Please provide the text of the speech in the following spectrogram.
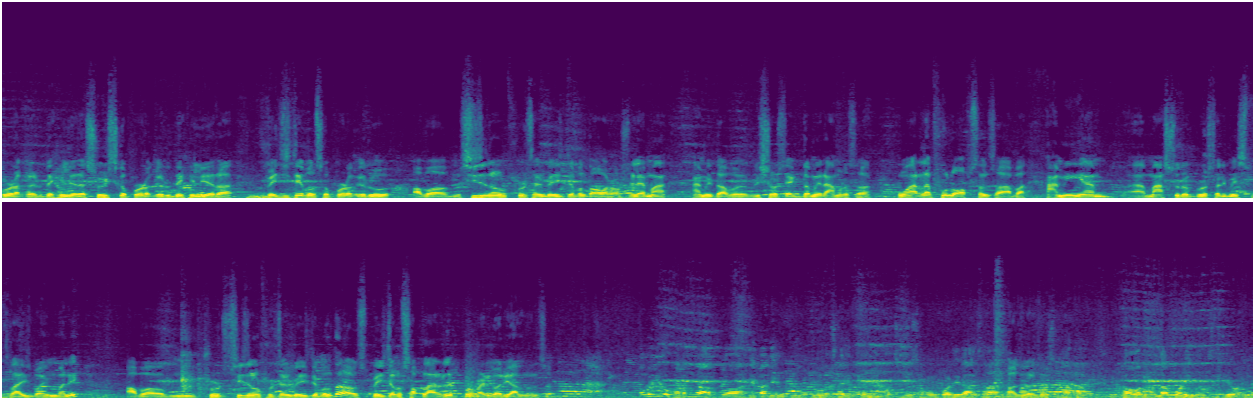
प्रोडक्टहरूदेखि लिएर स्विट्सको प्रोडक्टहरूदेखि लिएर भेजिटेबल्सको प्रोडक्टहरू अब सिजनल फ्रुट्स एन्ड भेजिटेबल त अब अस्ट्रेलियामा हामी त अब रिसोर्स एकदमै राम्रो छ। उहाँहरूलाई फुल अप्सन छ। अब हामी यहाँ मासु र ग्रोसरीमा स्पेसलाइज भयौँ भने अब fruit seasonal fruits and vegetable त भेजिटेबल सप्लायरले प्रोभाइड गरिहाल्नुहुन्छ। भनौँ न नेपालीहरूको ग्रोथ चाहिँ एकदमै पछिल्लो समय बढिरहेछ हजुर, हजुर। वर्षमा त डबलभन्दा बढी भइसक्यो होइन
